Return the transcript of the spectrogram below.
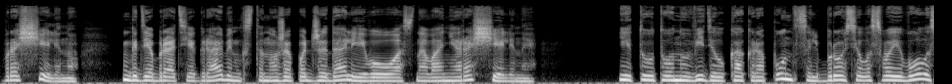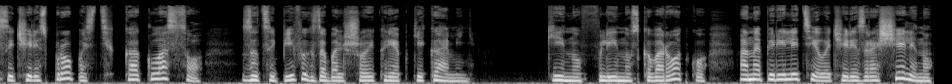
в расщелину, где братья Грабингстон уже поджидали его у основания расщелины. И тут он увидел, как Рапунцель бросила свои волосы через пропасть, как лассо, зацепив их за большой крепкий камень. Кинув Флину сковородку, она перелетела через расщелину,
